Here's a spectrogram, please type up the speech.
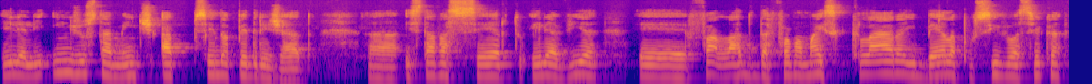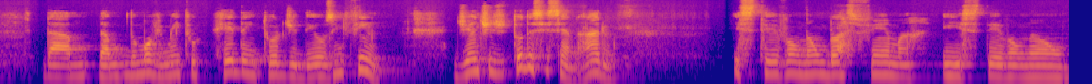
ele ali injustamente sendo apedrejado. Ah, estava certo, ele havia é, falado da forma mais clara e bela possível acerca da, da, do movimento redentor de Deus. Enfim, diante de todo esse cenário, Estevão não blasfema e Estevão não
